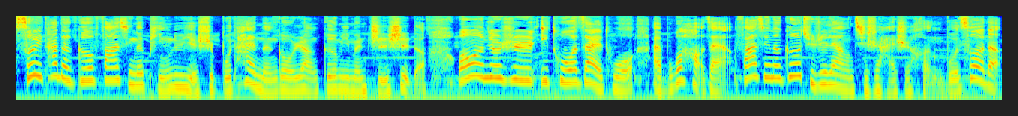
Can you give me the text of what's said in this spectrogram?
所以他的歌发行的频率也是不太能够让歌迷们直视的，往往就是一拖再拖。哎，不过好在啊，发行的歌曲质量其实还是很很不错的。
